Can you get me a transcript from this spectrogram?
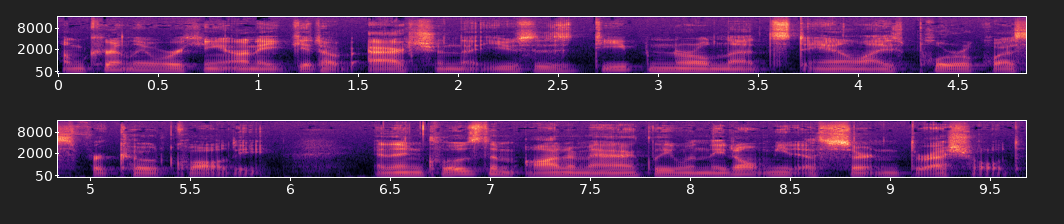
I'm currently working on a GitHub action that uses deep neural nets to analyze pull requests for code quality, and then close them automatically when they don't meet a certain threshold.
